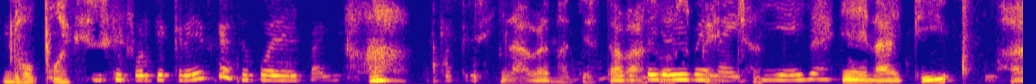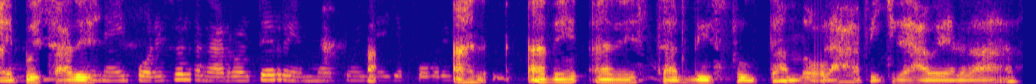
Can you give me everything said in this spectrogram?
no puede ¿Y ser. tú por qué crees que se fue del país? Ah. Sí, la verdad, ya estaba vive en. Haití ella. En Haití, Sí, ay, pues ha de, por eso le agarró el terremoto a ella, pobre. ha, ha de, ha de estar disfrutando la vida, ¿verdad?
